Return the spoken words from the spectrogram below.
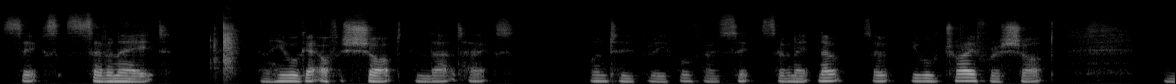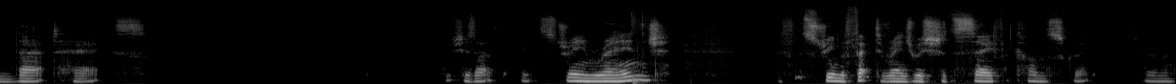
six, seven, eight. And he will get off a shot in that hex. One, two, three, four, five, six, seven, eight. No, so he will try for a shot in that hex, which is at extreme range, extreme effective range, we should say for conscript, German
